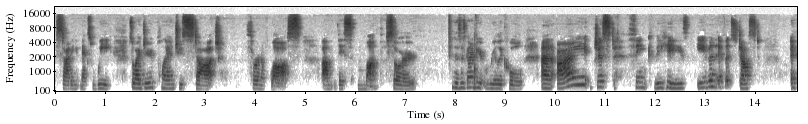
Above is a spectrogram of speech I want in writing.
starting next week. So I do plan to start Throne of Glass um, this month. So this is going to be really cool. And I just think these, even if it's just, if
